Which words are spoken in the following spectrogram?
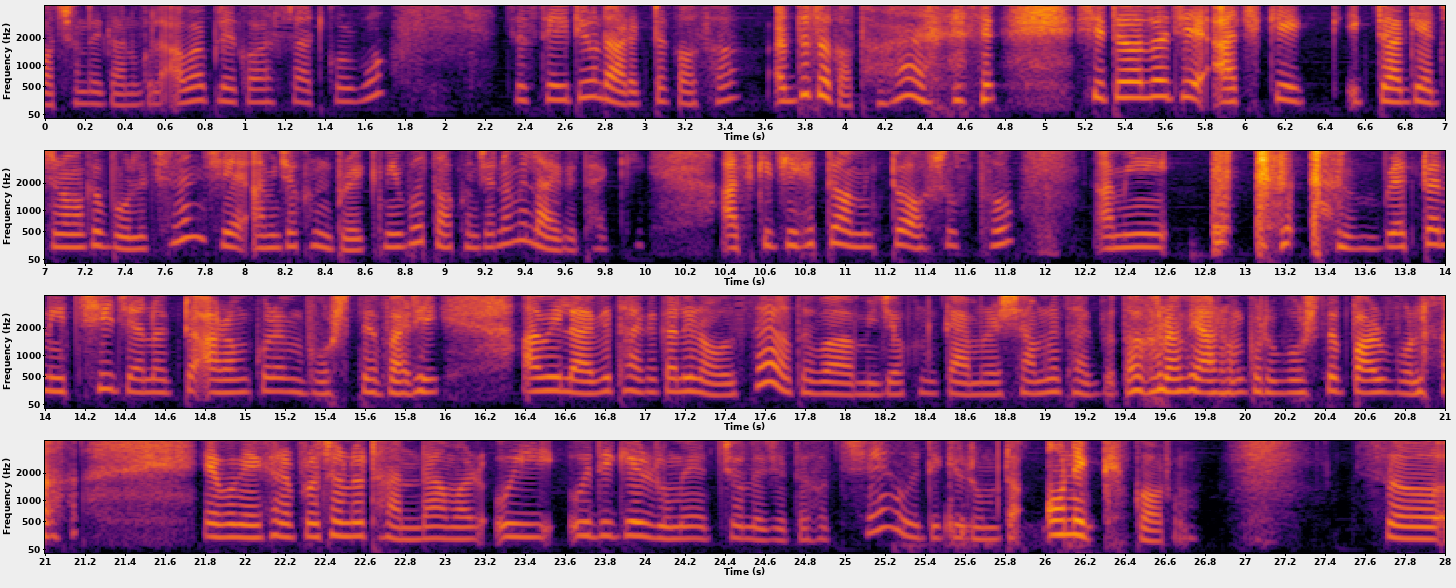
পছন্দের গানগুলো। আবার প্লে করা স্টার্ট করব। জাস্ট এইটি আরেকটা কথা, আর দুটো কথা হ্যাঁ। সেটা হলো যে আজকে একটু আগে একজন আমাকে বলেছিলেন যে আমি যখন ব্রেক নিব তখন যেন আমি লাইভে থাকি। আজকে যেহেতু আমি একটু অসুস্থ, আমি ব্রেকটা নিচ্ছি যেন একটু আরাম করে আমি বসতে পারি। আমি লাইভে থাকাকালীন অবস্থায় অথবা আমি যখন ক্যামেরার সামনে থাকব তখন আমি আরাম করে বসতে পারব না। এবং এখানে প্রচণ্ড ঠান্ডা, আমার ওই ওই দিকের রুমে চলে যেতে হচ্ছে, ওই দিকের রুমটা অনেক গরম। সো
